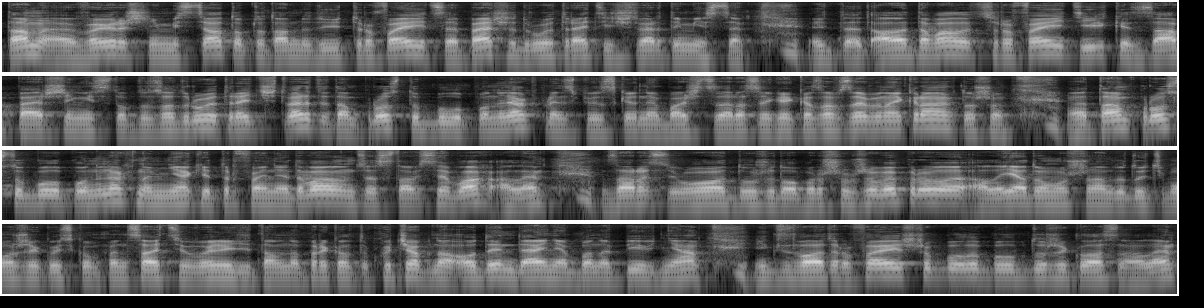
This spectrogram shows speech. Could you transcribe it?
там е, виграшні місця, тобто там, дають трофеї, це перше, друге, третє, четверте місце. Е, Але давали трофеї тільки за перше місце. Тобто за друге, третє, четверте там просто було по нулях. В принципі, скрини бачите зараз, як я казав себе на екранах, то що е, там просто було по нулях, нам ніякі трофеї не давали, ну, це стався баг, але зараз його дуже добре, що вже виправили. Але я думаю, що нам дадуть може якусь компенсацію у вигляді там, наприклад, хоча б на один день або на півдня X2 трофеї, щоб було, було б дуже класно, але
